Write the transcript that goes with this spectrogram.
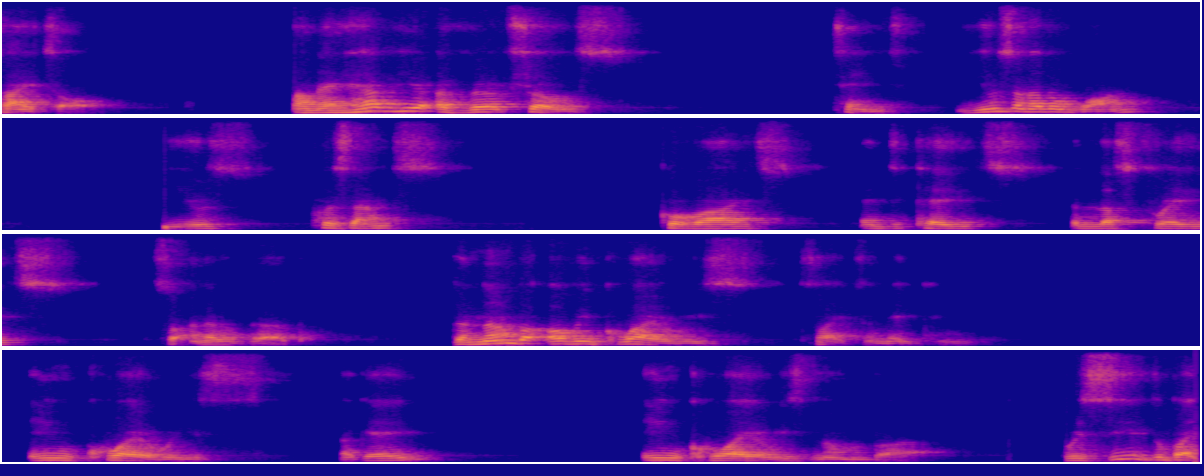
title. And I have here a verb shows, change. Use another one, use presents, provides, indicates, illustrates, so another verb. The number of inquiries, try to make inquiries, okay? Inquiries number received by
